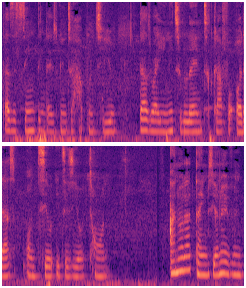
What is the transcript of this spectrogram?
that's the same thing that is going to happen to you. That's why you need to learn to clap for others until it is your turn. And other times you're not even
